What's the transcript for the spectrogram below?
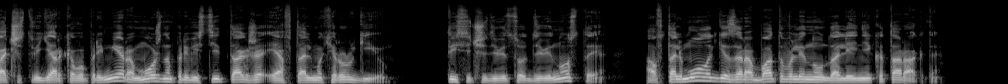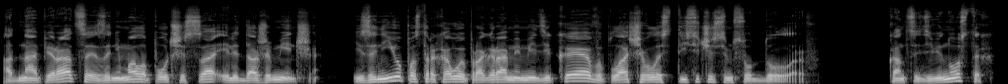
Качестве яркого примера можно привести также и офтальмохирургию. В 1990-е Офтальмологи зарабатывали на удалении катаракты. Одна операция занимала полчаса или даже меньше, и за нее по страховой программе Medicare выплачивалось 1700 долларов. В конце 90-х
